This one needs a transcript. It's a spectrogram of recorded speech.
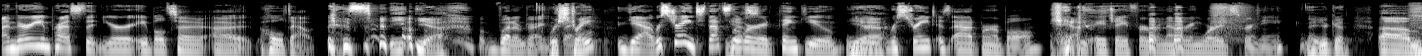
i'm very impressed that you're able to uh hold out yeah, what i'm trying to restraint. say. yeah restraint that's the word thank you Yeah. Your restraint is admirable thank Yeah. you aj for remembering words for me No, you're good. Um,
